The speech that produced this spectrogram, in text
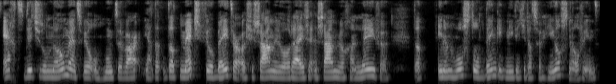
echt digital nomads wil ontmoeten, waar, ja, dat, dat matcht veel beter als je samen wil reizen en samen wil gaan leven. Dat in een hostel denk ik niet dat je dat zo heel snel vindt.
